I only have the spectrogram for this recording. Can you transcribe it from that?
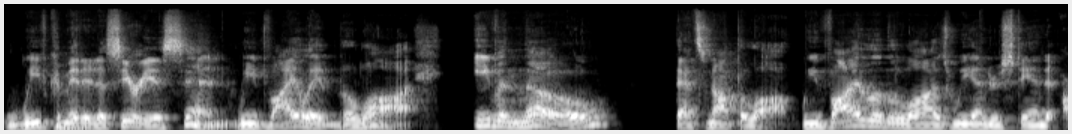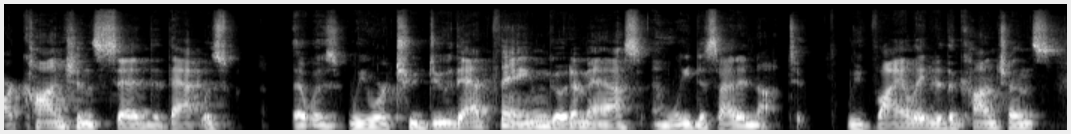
we've committed a serious sin. We violated the law, even though that's not the law. We violated the law as we understand it. Our conscience said that that was that was we were to do that thing, go to mass, and we decided not to. We violated the conscience.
